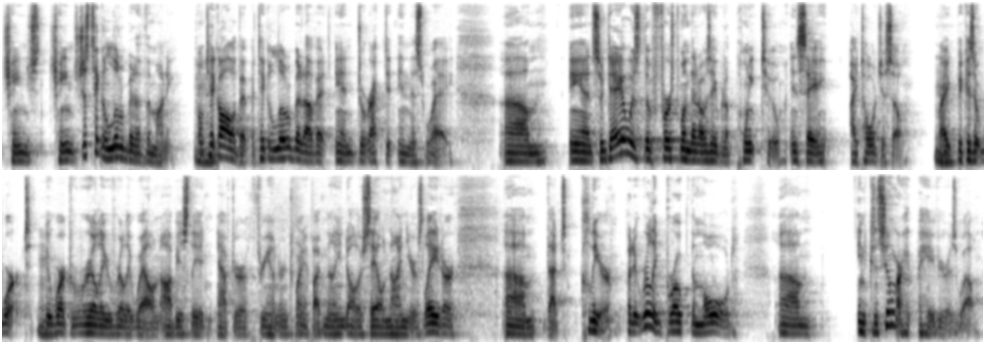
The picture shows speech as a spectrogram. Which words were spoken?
change change. Just take a little bit of the money. Don't mm-hmm. take all of it, but take a little bit of it and direct it in this way. Um, and so Daiya was the first one that I was able to point to and say, I told you so, right? Mm. Because it worked. Mm. It worked really, really well. And obviously, after a $325 million sale nine years later, um, that's clear. But it really broke the mold. Um, in consumer behavior as well.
